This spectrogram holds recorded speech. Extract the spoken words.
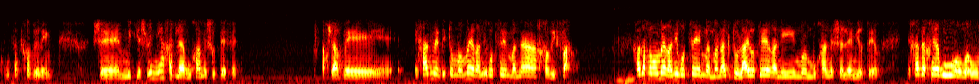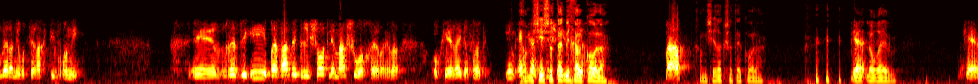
קבוצת חברים שמתיישבים יחד לארוחה משותפת. עכשיו, אה, אחד מהם פתאום אומר, אני רוצה מנה חריפה. אחד אחר אומר, אני רוצה מנה גדולה יותר, אני מוכן לשלם יותר. אחד אחר הוא, הוא אומר, אני רוצה רק טבעוני. אה, רביעי בא בדרישות למשהו אחר. אני אומר, אוקיי, רגע, זאת אומרת, אם אין כאן חמישי שותה בכלל קולה. מה? חמישי רק שותה קולה. כן. לא- לא רעב. כן,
